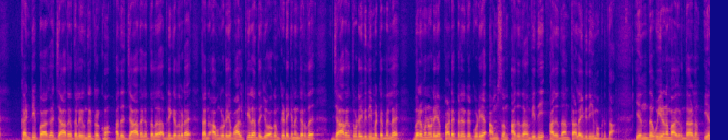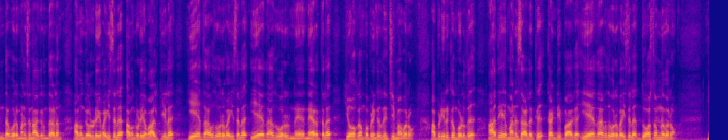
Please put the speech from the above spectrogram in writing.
கண்டிப்பாக ஜாதகத்தில் இருந்துகிட்ருக்கோம். அது ஜாதகத்தில் அப்படிங்கிறத விட தன் அவங்களுடைய வாழ்க்கையில் அந்த யோகம் கிடைக்கணுங்கிறது ஜாதகத்துடைய விதி மட்டுமில்லை பிரம்மனுடைய படைப்பில் இருக்கக்கூடிய அம்சம் அதுதான் விதி அதுதான் தலை விதியும் அப்படி தான் எந்த உயிரினமாக இருந்தாலும் எந்த ஒரு மனுஷனாக இருந்தாலும் அவங்களுடைய வயசில் அவங்களுடைய வாழ்க்கையில் ஏதாவது ஒரு வயசில் ஏதாவது ஒரு நே நேரத்தில் யோகம் அப்படிங்கிறது நிச்சயமாக வரும். அப்படி இருக்கும் பொழுது அதே மனுஷாளுக்கு கண்டிப்பாக ஏதாவது ஒரு வயசில் தோஷம்னு வரும்.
